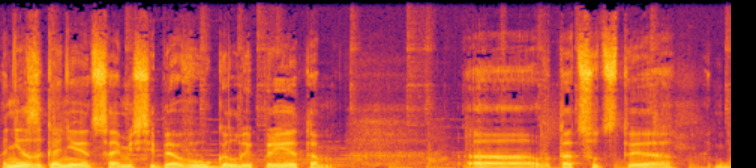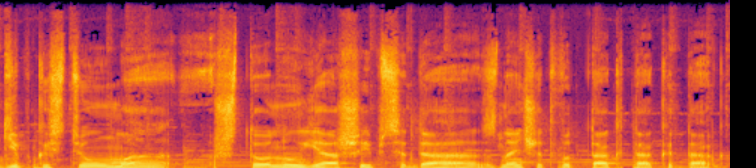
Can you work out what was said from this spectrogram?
Они загоняют сами себя в угол, и при этом вот отсутствие гибкости ума, что, ну, я ошибся, да, значит, вот так, так и так.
